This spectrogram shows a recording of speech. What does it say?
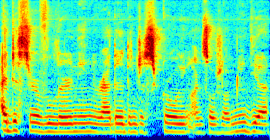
i deserve learning rather than just scrolling on social media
